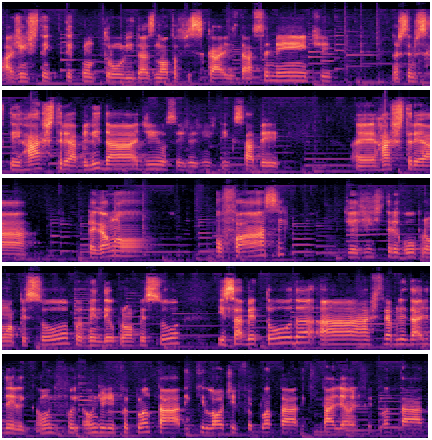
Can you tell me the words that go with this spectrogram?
a gente tem que ter controle das notas fiscais da semente, nós temos que ter rastreabilidade, ou seja, a gente tem que saber é, rastrear, pegar uma alface que a gente entregou para uma pessoa, vendeu para uma pessoa, e saber toda a rastreabilidade dele, onde, foi, onde ele foi plantado, em que lote ele foi plantado, em que talhão ele foi plantado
